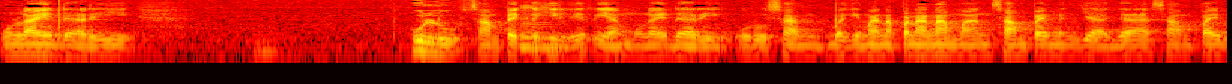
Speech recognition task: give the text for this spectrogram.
mulai dari hulu sampai ke Mm. hilir ya mulai dari urusan bagaimana penanaman sampai menjaga sampai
